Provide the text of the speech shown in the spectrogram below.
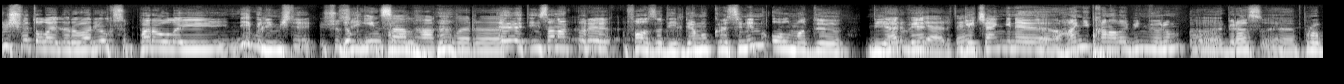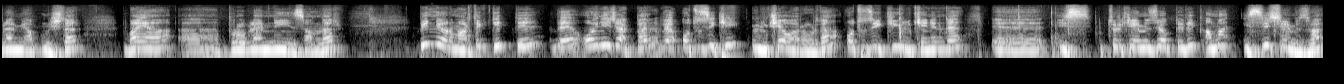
rüşvet olayları var yoksa para olayı ne bileyim işte şu Yok, zengin insan paralı- hakları. Hı. Evet insan hakları fazla değil. Demokrasinin olmadığı bir yer Bir ve yerde. geçen yine hangi kanala bilmiyorum e, biraz e, problem yapmışlar. Bayağı e, problemli insanlar. Bilmiyorum artık gitti ve oynayacaklar ve 32 ülke var orada. 32 ülkenin de e, İs- Türkiye'miz yok dedik ama İsviçre'miz var.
